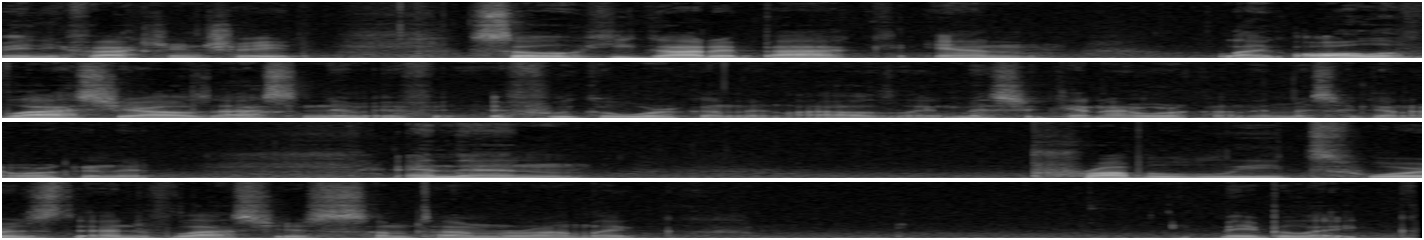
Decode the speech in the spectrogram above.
manufacturing trade, so he got it back and like all of last year I was asking him if if we could work on it. I was like, Mister, can I work on it? Mister, can I work on it? And then probably towards the end of last year, sometime around like maybe like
